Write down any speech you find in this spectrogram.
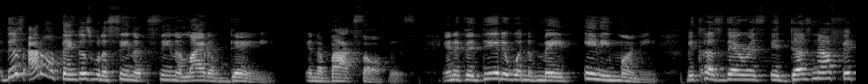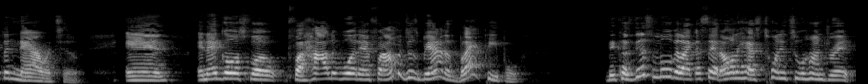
this, I don't think this would have seen a seen a light of day in the box office. And if it did, it wouldn't have made any money because there is it does not fit the narrative, and and that goes for for Hollywood and for I'm gonna just be honest, black people, because this movie, like I said, only has twenty two hundred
